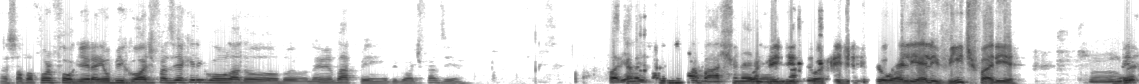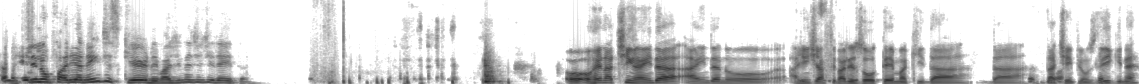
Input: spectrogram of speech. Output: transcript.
É só para pôr fogueira aí, o bigode fazia aquele gol lá do, do, do Mbappé, hein? o bigode fazia. Faria mesmo. muito abaixo, né? Eu acredito, eu acredito que o LL20 faria. Hum, ele, ele não faria nem de esquerda, imagina de direita. Ô, Renatinho, ainda, ainda no. A gente já finalizou o tema aqui da, da, da Champions League, né?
